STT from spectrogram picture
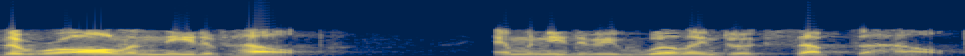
that we're all in need of help and we need to be willing to accept the help.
